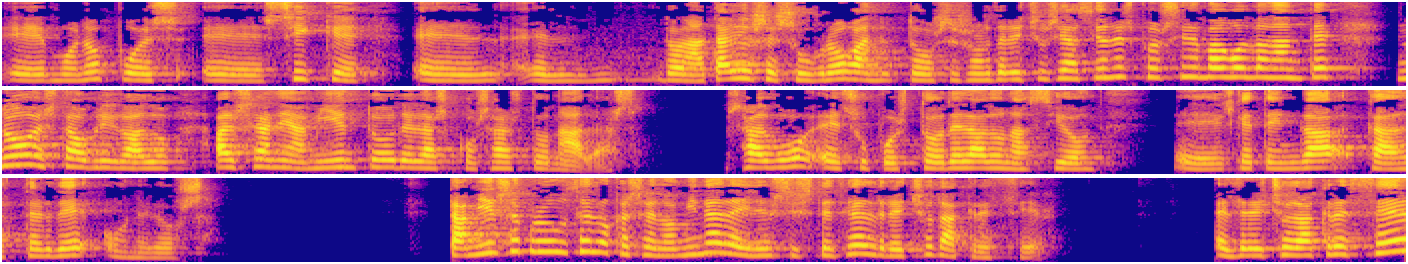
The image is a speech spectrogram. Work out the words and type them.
eh, bueno, pues eh, sí que el, donatario se subroga en todos esos derechos y acciones, pero sin embargo el donante no está obligado al saneamiento de las cosas donadas, salvo el supuesto de la donación eh, que tenga carácter de onerosa. También se produce lo que se denomina la inexistencia del derecho de acrecer. El derecho de acrecer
